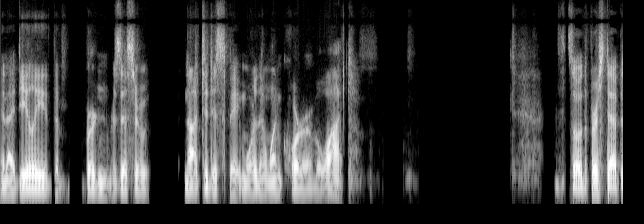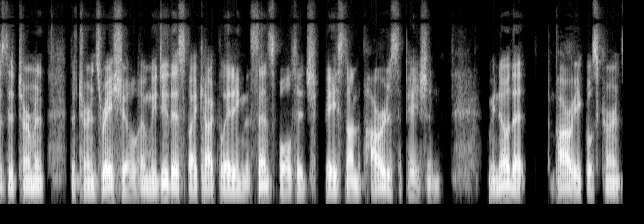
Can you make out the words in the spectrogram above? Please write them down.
And ideally, the burden resistor not to dissipate more than one quarter of a watt. So the first step is to determine the turns ratio, and we do this by calculating the sense voltage based on the power dissipation. We know that power equals current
